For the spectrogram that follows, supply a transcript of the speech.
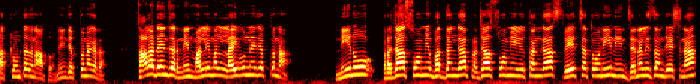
అట్లుంటుంది నాతో. నేను చెప్తున్నా కదా. చాలా డేంజర్. నేను మళ్ళీ మళ్ళీ లైవ్లనే చెప్తున్నా. నేను ప్రజాస్వామ్యబద్ధంగా ప్రజాస్వామ్యయుతంగా స్వేచ్ఛతోని నేను జర్నలిజం చేసిన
